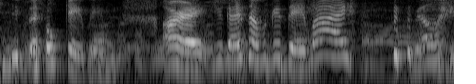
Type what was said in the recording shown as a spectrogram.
he said, okay, baby. All right, you guys have a good day. Bye. Really?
